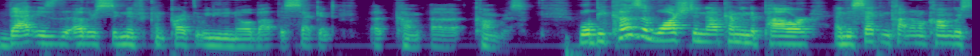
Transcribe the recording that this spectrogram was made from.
That is the other significant part that we need to know about the Second uh, con uh, Congress. Well, because of Washington now coming to power and the Second Continental Congress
